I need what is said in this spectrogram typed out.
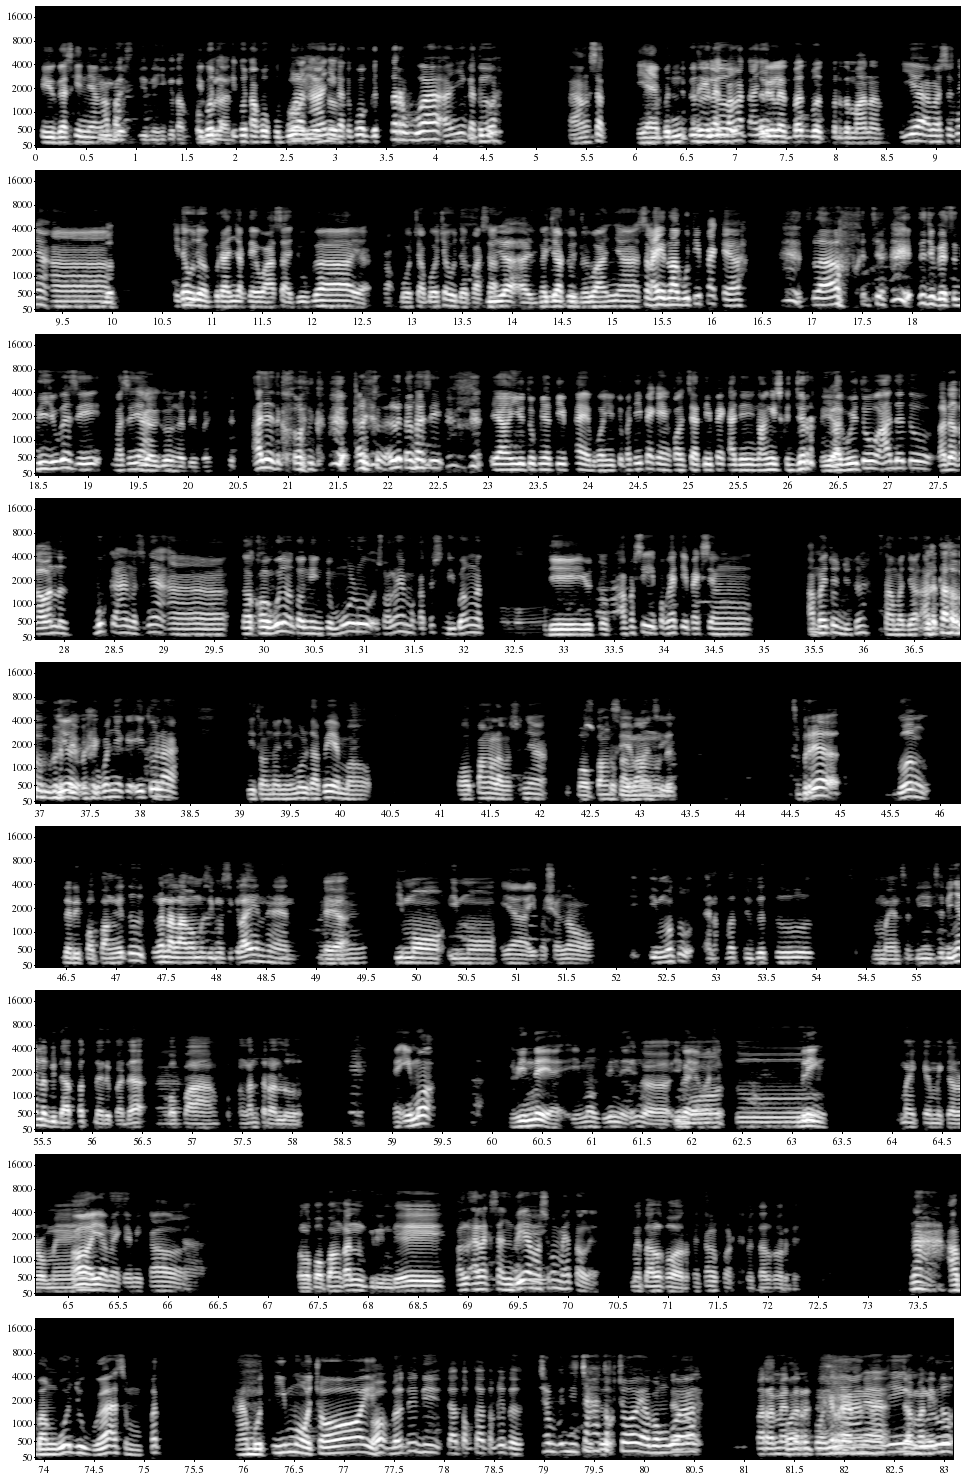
Piyu Gaskin yang apa Ini ikut aku ke ikut ikut aku ke bulan Oh, iya anjing kata gue geter gue anjing kata Itu- gue bangsat Iya bener Itu relate itu banget anjing relate banget buat pertemanan. Iya, maksudnya eh, Buat- kita udah beranjak dewasa juga ya. Bocah-bocah udah pas Iya, anjing. ngejar Bener. tujuannya. Selain lagu Tipek ya. Selamat aja. Itu juga sedih juga sih. Maksudnya Enggak, gue nggak tipe. ada tuh kawan lu, lu tau gak sih yang YouTube-nya Tip eh bukan YouTube Tipek yang konser Tipek ada yang nangis kejer. Iya. Lagu itu ada tuh. Ada kawan lu? Bukan, maksudnya eh nah, kalau gue nontonin itu mulu soalnya emang katanya sedih banget di YouTube. Apa sih pokoknya Tipex yang apa itu judulnya? Selamat jalan. Gak tahu gue Iya, pokoknya kayak itulah. Ditontonin mulu tapi emang popang lah maksudnya. Popang sih emang sih. udah. Sebenarnya gue dari Popang itu kenal sama musik-musik lain, Hen. Kayak Hmm, Imo, Imo, ya emosional. Imo tuh enak banget juga tuh. Lumayan sedih. Sedihnya lebih dapat daripada Hmm. Popang. Popang kan terlalu Yang emo Green Day ya, emo Green Day. enggak. Enggak ya, Imo maksud- tuh Blink. My Chemical Romance. Oh iya, My Chemical. Ya. Kalau Popang kan Green Day, Kalau Alexandria Blink. masuknya metal ya, metalcore, metalcore. metalcore deh. Nah, abang gue juga sempet rambut emo coy. Oh, berarti dicatok-catok itu. Dicatok coy abang gue. Parameter kerennya zaman dulu. itu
